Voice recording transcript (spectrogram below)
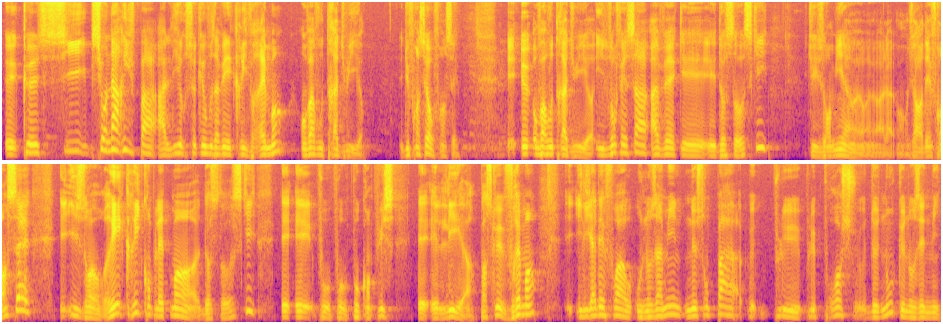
euh, que si, si on n'arrive pas à lire ce que vous avez écrit vraiment, on va vous traduire du français au français on va vous traduire. Ils ont fait ça avec Dostoevsky, qu'ils ont mis en, jardin français. Ils ont réécrit complètement Dostoevsky et, pour, qu'on puisse lire. Parce que vraiment, il y a des fois où nos amis ne sont pas plus, plus proches de nous que nos ennemis.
